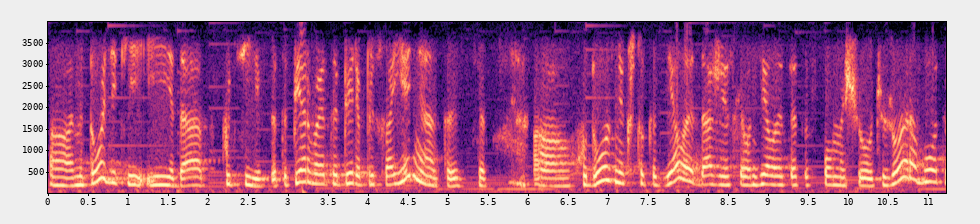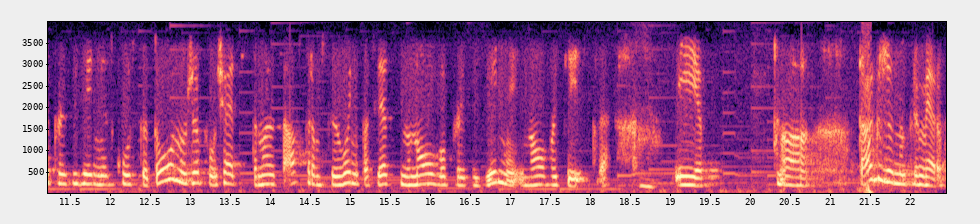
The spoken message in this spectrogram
э, методики и да, пути. Это первое, это переприсвоение, то есть а, художник что-то делает, даже если он делает это с помощью чужой работы, произведения искусства, то он уже, получается, становится автором своего непосредственно нового произведения и нового действия. И а, также, например,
